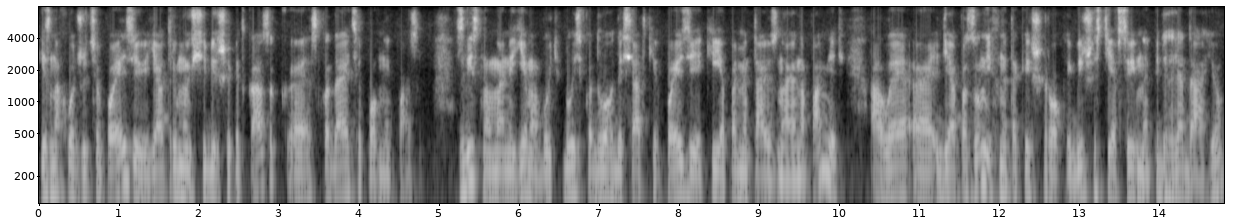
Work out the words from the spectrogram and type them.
і знаходжу цю поезію, я отримую ще більше підказок, е, складається повний пазл. Звісно, в мене є, мабуть, близько двох десятків поезій, які я пам'ятаю, знаю на пам'ять, але е, діапазон їх не такий широкий. Більшості я все рівно підглядаю.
